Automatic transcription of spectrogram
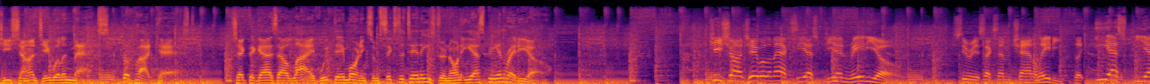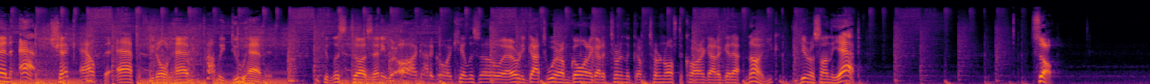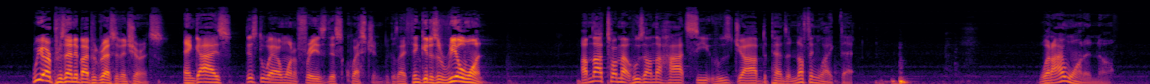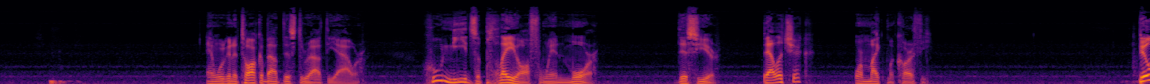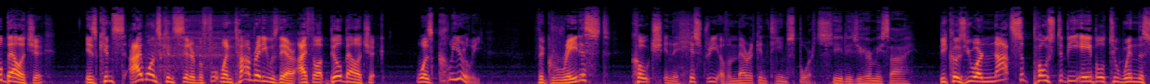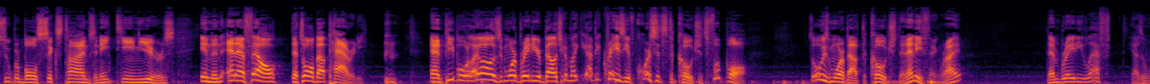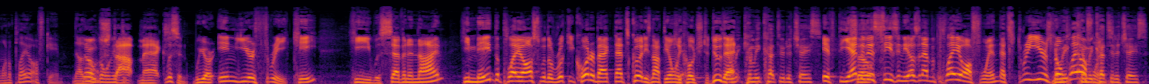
Keyshawn, J. Will, and Max, the podcast. Check the guys out live weekday mornings from 6 to 10 Eastern on ESPN Radio. Keyshawn, J. Will, and Max, ESPN Radio. Sirius XM Channel 80, the ESPN app. Check out the app if you don't have it. You probably do have it. You can listen to us anywhere. Oh, I gotta go. I can't listen. Oh, I already got to where I'm going. I gotta turn the. I'm turning off the car. I gotta get out. No, you can hear us on the app. So, we are presented by Progressive Insurance. And guys, this is the way I want to phrase this question because I think it is a real one. I'm not talking about who's on the hot seat, whose job depends on nothing like that. What I want to know, and we're going to talk about this throughout the hour, who needs a playoff win more this year, Belichick or Mike McCarthy? Bill Belichick is. Cons- I once considered before when Tom Brady was there, I thought Bill Belichick was clearly the greatest coach in the history of American team sports. Gee, did you hear me sigh? Because you are not supposed to be able to win the Super Bowl six times in 18 years in an NFL that's all about parity. and people were like, oh, is it more Brady or Belichick? I'm like, you gotta be crazy. Of course it's the coach. It's football. It's always more about the coach than anything, right? Then Brady left. He hasn't won a playoff game. Now Don't going stop, into- Max. Listen, we are in year three. Key, he was seven and nine. He made the playoffs with a rookie quarterback. That's good. He's not the only coach to do Can that. we, can we cut through the chase? if the end So, of this season he doesn't have a playoff win, that's three years no we, playoff can we win. cut to the chase?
